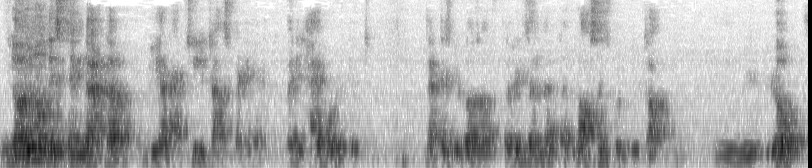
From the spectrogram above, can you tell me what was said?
we all know this thing that uh, we are actually transmitting at very high voltage. That is because of the reason that the losses will become low,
